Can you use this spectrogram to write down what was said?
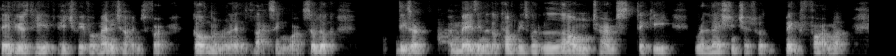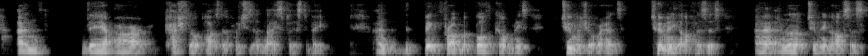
They've used hVIVO many times for government related vaccine work. So look, these are amazing little companies with long-term sticky relationships with big pharma and they are cash flow positive, which is a nice place to be. And the big problem of both companies, too much overheads, too many offices, uh, and run up too many losses.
